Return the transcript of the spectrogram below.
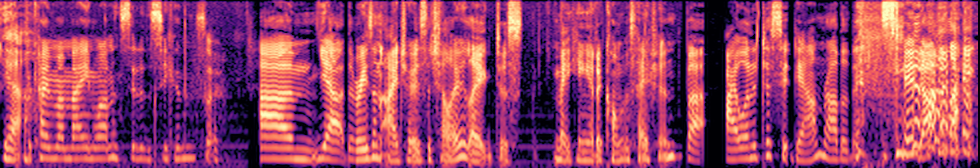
Yeah. became my main one instead of the second. So Um, yeah, the reason I chose the cello, like just making it a conversation, but I wanted to sit down rather than stand up. Like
